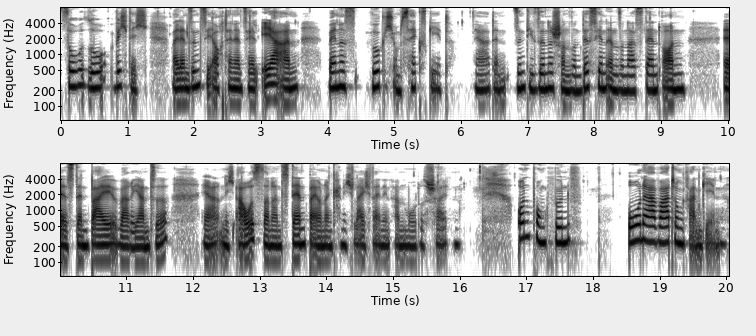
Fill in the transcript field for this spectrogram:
So, so wichtig, weil dann sind sie auch tendenziell eher an, wenn es wirklich um Sex geht. Ja, dann sind die Sinne schon so ein bisschen in so einer Stand-on, äh, Stand-by-Variante. Ja, nicht aus, sondern Stand-by und dann kann ich leichter in den An-Modus schalten. Und Punkt 5, ohne Erwartung rangehen.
